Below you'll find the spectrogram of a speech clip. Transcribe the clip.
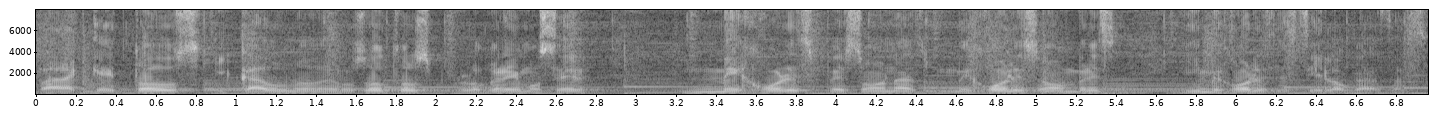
para que todos y cada uno de nosotros logremos ser mejores personas, mejores hombres y mejores estilócratas.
